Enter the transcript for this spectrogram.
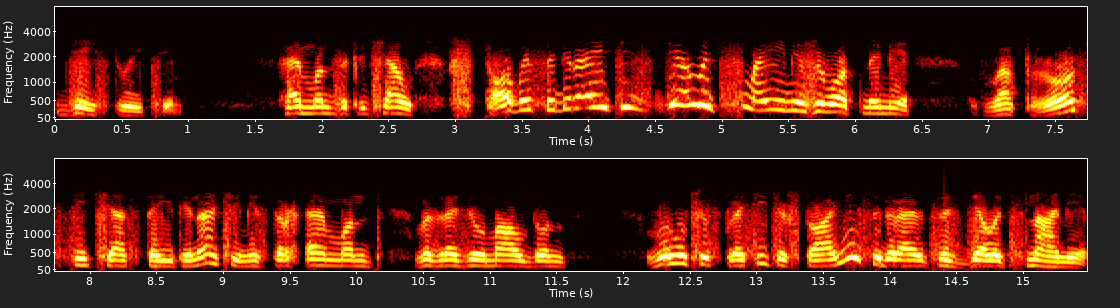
действуйте». Хэммонд закричал, «Что вы собираетесь делать с моими животными?» «Вопрос сейчас стоит иначе, мистер Хэммонд», — возразил Малдун. Вы лучше спросите, что они собираются сделать с нами».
